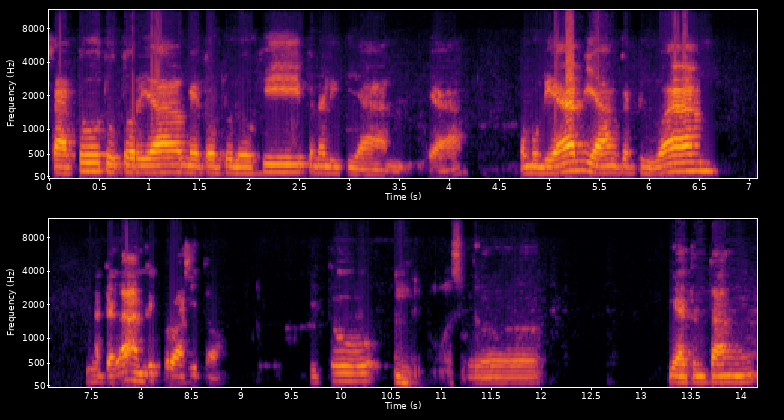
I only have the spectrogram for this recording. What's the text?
Satu tutorial metodologi penelitian ya. Kemudian yang kedua adalah Andri Purwasito. Itu uh, ya tentang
